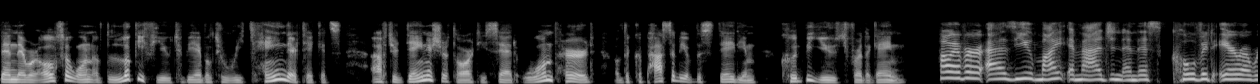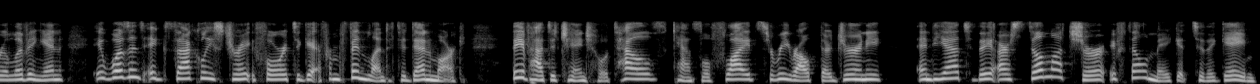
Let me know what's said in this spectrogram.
Then they were also one of the lucky few to be able to retain their tickets after Danish authorities said one third of the capacity of the stadium could be used for the game. However, as you might imagine in this COVID era we're living in, it wasn't exactly straightforward to get from Finland to Denmark. They've had to change hotels, cancel flights, reroute their journey, and yet they are still not sure if they'll make it to the game.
